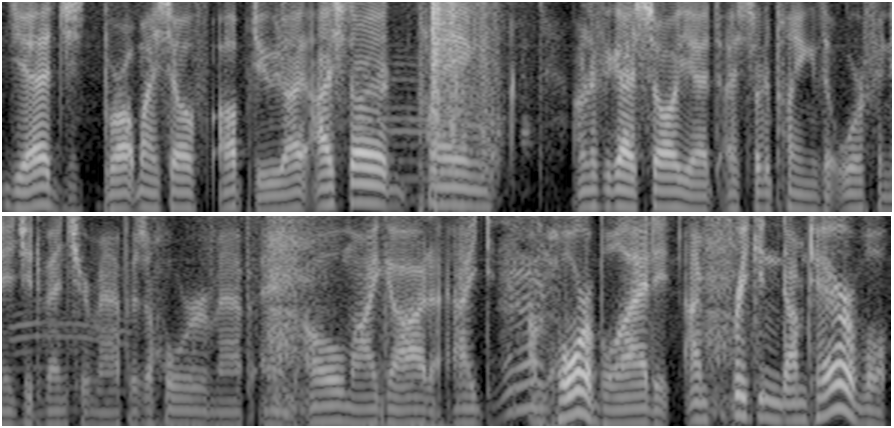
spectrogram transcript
yeah, just brought myself up, dude. I, I started playing, I don't know if you guys saw yet, I started playing the Orphanage Adventure map as a horror map, and oh my god, I, I'm horrible at it. I'm freaking, I'm terrible.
